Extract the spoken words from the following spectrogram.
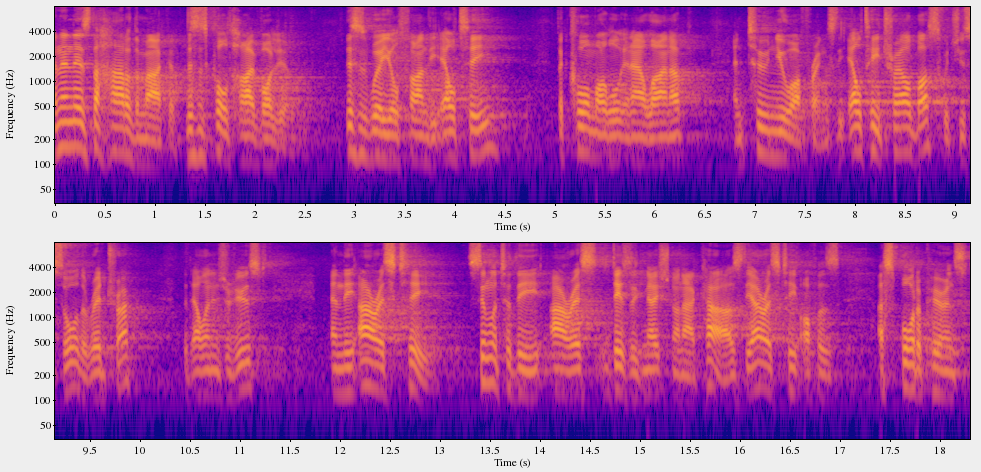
And then there's the heart of the market. This is called high volume. This is where you'll find the LT, the core model in our lineup, and two new offerings, the LT Trail Boss, which you saw, the red truck that Alan introduced, and the RST. Similar to the RS designation on our cars, the RST offers a sport appearance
